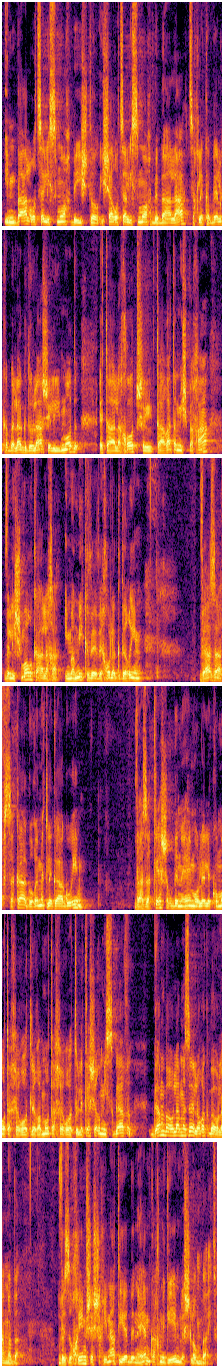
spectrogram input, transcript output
אם בעל רוצה לשמוח באשתו, אישה רוצה לשמוח בבעלה, צריך לקבל קבלה גדולה של ללמוד את ההלכות של טהרת המשפחה ולשמור כהלכה עם המקווה וכל הגדרים ואז ההפסקה גורמת לגעגועים ואז הקשר ביניהם עולה לקומות אחרות, לרמות אחרות, לקשר נשגב גם בעולם הזה, לא רק בעולם הבא. וזוכים ששכינה תהיה ביניהם, כך מגיעים לשלום בית.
